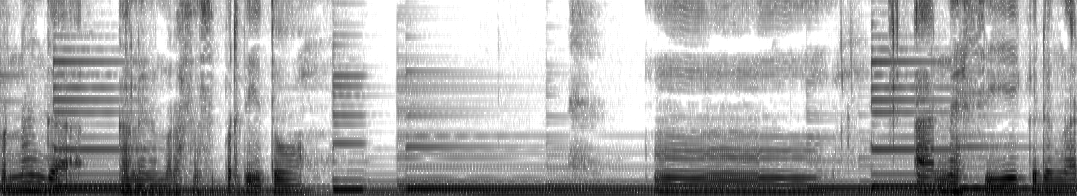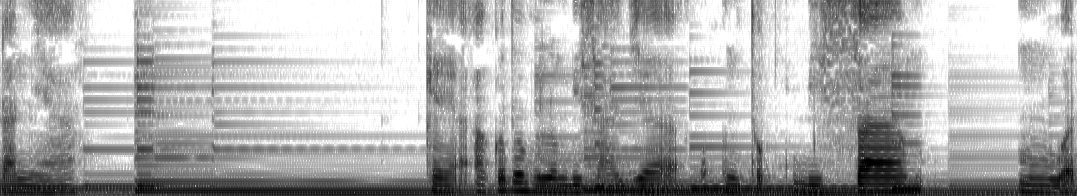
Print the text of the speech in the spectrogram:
Pernah nggak kalian merasa seperti itu? Hmm, aneh sih kedengarannya. Kayak aku tuh belum bisa aja untuk bisa membuat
